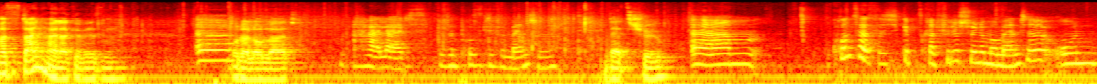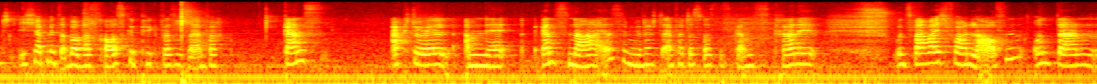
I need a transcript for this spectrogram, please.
Was ist dein Highlight gewesen? Ähm, Oder Lowlight? Highlight. Wir sind positive Menschen. That's true. Ähm, grundsätzlich gibt es gerade viele schöne Momente und ich habe mir jetzt aber was rausgepickt, was jetzt einfach ganz aktuell am ganz nah ist. Ich habe mir gedacht, einfach das, was ist ganz gerade. Und zwar war ich vorhin laufen und dann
